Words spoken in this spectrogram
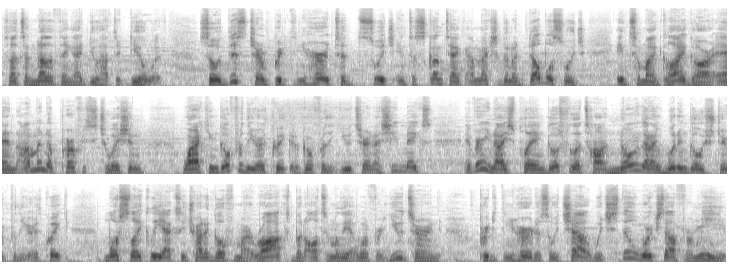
So that's another thing I do have to deal with. So this turn, predicting her to switch into Skuntank, I'm actually going to double switch into my Gligar, and I'm in a perfect situation where I can go for the Earthquake or go for the U-turn as she makes a very nice play and goes for the taunt knowing that I wouldn't go straight for the Earthquake. Most likely actually try to go for my rocks but ultimately I went for U-turn predicting her to switch out which still works out for me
